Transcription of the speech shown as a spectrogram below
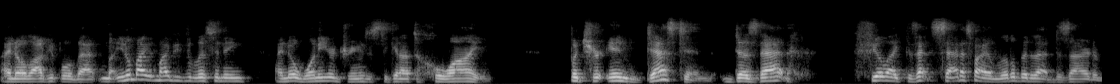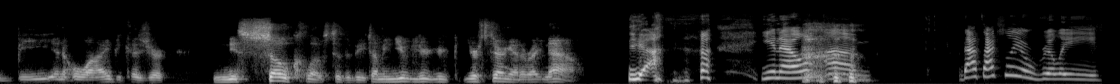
I know a lot of people that, you know, might, might be listening. I know one of your dreams is to get out to Hawaii, but you're in Destin. Does that feel like, does that satisfy a little bit of that desire to be in Hawaii because you're so close to the beach? I mean, you, you're, you're, you're staring at it right now. Yeah. you know, um, that's actually a really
